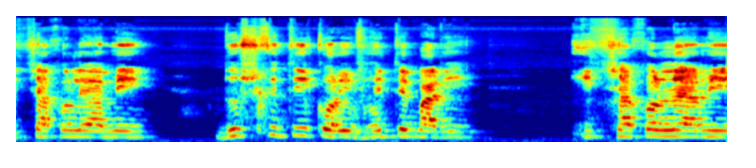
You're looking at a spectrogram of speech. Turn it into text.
ইচ্ছা করলে আমি দুষ্কৃতি করি, হইতে পারি। ইচ্ছা করলে আমি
